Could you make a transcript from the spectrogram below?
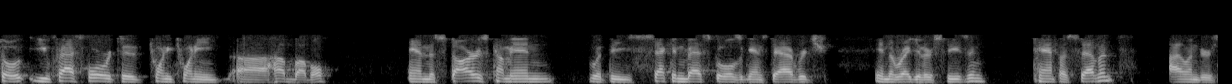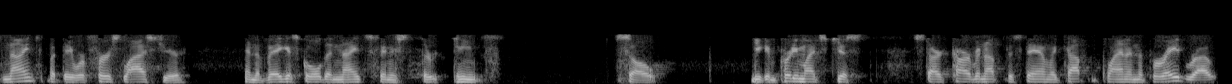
So you fast forward to 2020 uh, hub bubble, and the Stars come in with the second best goals against average in the regular season. Tampa seventh, Islanders ninth, but they were first last year, and the Vegas Golden Knights finished 13th. So you can pretty much just start carving up the Stanley Cup and planning the parade route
